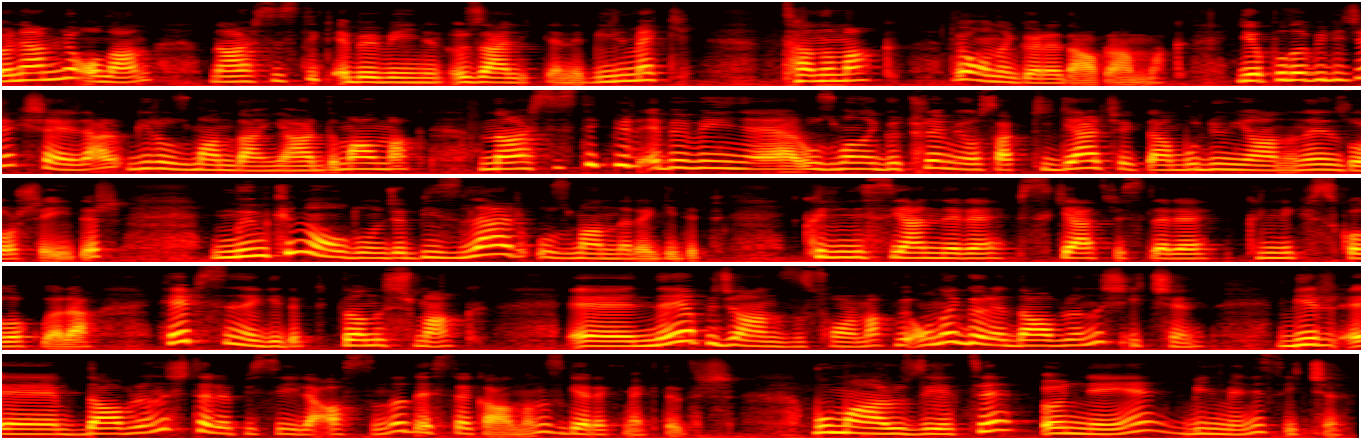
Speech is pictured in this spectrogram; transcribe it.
Önemli olan narsistik ebeveynin özelliklerini bilmek, tanımak ve ona göre davranmak. Yapılabilecek şeyler bir uzmandan yardım almak. Narsistik bir ebeveyni eğer uzmana götüremiyorsak ki gerçekten bu dünyanın en zor şeyidir. Mümkün olduğunca bizler uzmanlara gidip klinisyenlere, psikiyatristlere, klinik psikologlara hepsine gidip danışmak, e, ne yapacağınızı sormak ve ona göre davranış için bir e, davranış terapisiyle aslında destek almanız gerekmektedir. Bu maruziyeti önleyebilmeniz için.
